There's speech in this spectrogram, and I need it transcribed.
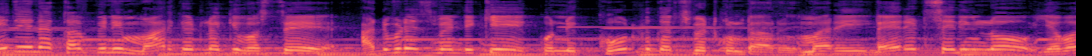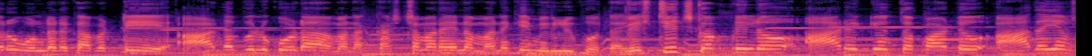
ఏదైనా కంపెనీ మార్కెట్లోకి వస్తే అడ్వర్టైజ్మెంట్కి కొన్ని కోట్లు ఖర్చు పెట్టుకుంటారు. మరి డైరెక్ట్ సెల్లింగ్లో ఎవరు ఉండరు కాబట్టి ఆ డబ్బులు కూడా మన కస్టమర్ అయిన మనకే మిగిలిపోతాయి. వెస్టిజ్ కంపెనీలో ఆరోగ్యంతో పాటు ఆదాయం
